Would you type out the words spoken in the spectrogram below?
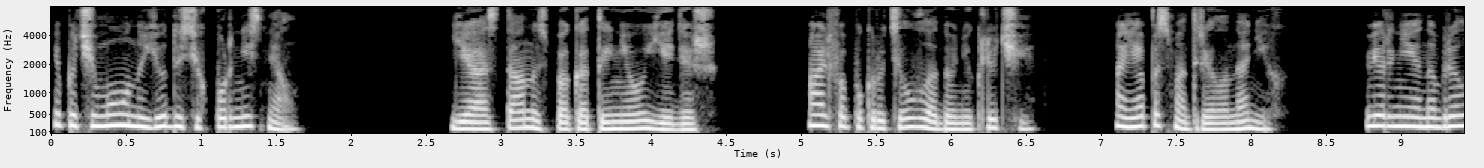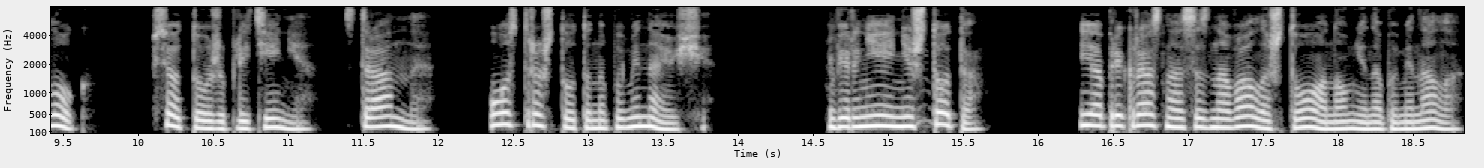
И почему он ее до сих пор не снял? «Я останусь, пока ты не уедешь». Альфа покрутил в ладони ключи, а я посмотрела на них. Вернее, на брелок. Все то же плетение, странное, остро что-то напоминающее. Вернее, не что-то. Я прекрасно осознавала, что оно мне напоминало.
